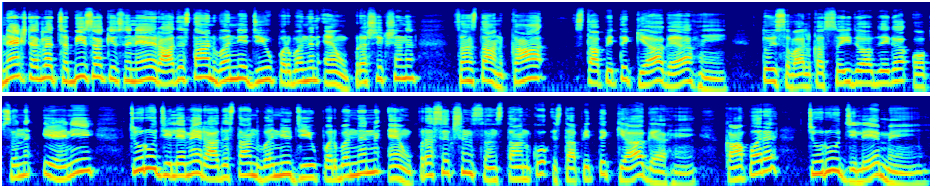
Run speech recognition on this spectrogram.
नेक्स्ट, अगला छब्बीसवा क्वेश्चन है, राजस्थान वन्य जीव प्रबंधन एवं प्रशिक्षण संस्थान कहाँ स्थापित किया गया है। तो इस सवाल का सही जवाब देगा ऑप्शन ए, यानी चूरू ज़िले में राजस्थान वन्य जीव प्रबंधन एवं प्रशिक्षण संस्थान को स्थापित किया गया है। कहाँ पर? चूरू ज़िले में।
